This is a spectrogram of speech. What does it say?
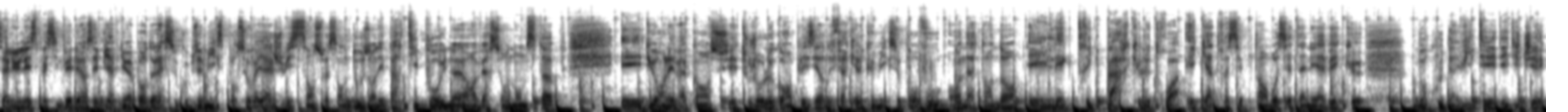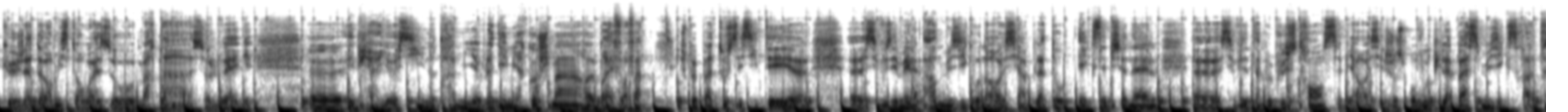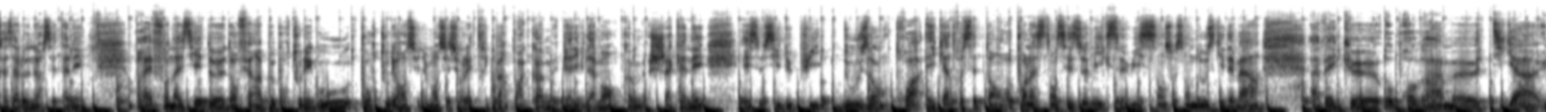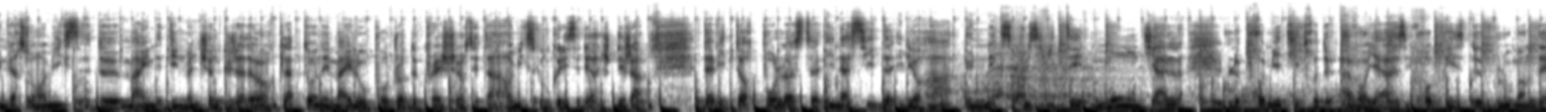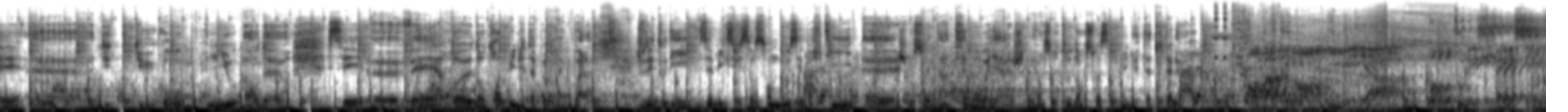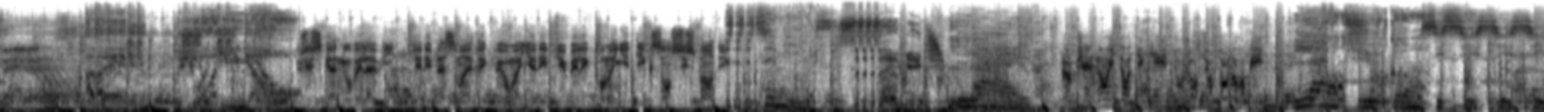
Salut les Space Invaders et bienvenue à bord de la soucoupe The Mix pour ce voyage 872. On est parti pour une heure en version non-stop et durant les vacances, j'ai toujours le grand plaisir de faire quelques mix pour vous en attendant Electric Park le 3 et 4 septembre cette année avec euh, beaucoup d'invités, des DJ que j'adore, Mister Oiseau, Martin Solveig. Euh, et bien il y a aussi notre ami Vladimir Cauchemar. Euh, bref, enfin, je peux pas tous les citer. Euh, si vous aimez la hard music, on aura aussi un plateau exceptionnel. Si vous êtes un peu plus trans, eh bien c'est des choses pour vous. La basse musique sera très à l'honneur cette année. Bref, on a essayé de- d'en faire un peu pour tous les goûts. Pour tous les renseignements, c'est sur electricpark.com, bien évidemment, comme chaque année. Et ceci depuis 12 ans, 3 et 4 septembre. Pour l'instant, c'est The Mix 872 qui démarre avec euh, au programme euh, Tiga, une version remix de Mind Dimension que j'adore. Clapton et Milo pour Drop the Pressure, c'est un remix que vous connaissez dé- déjà. David Tort pour Lost in Acid. Il y aura une exclusivité mondiale. Le premier titre de Avoriaz, reprise de Blue Monday euh, du, groupe New Order. C'est euh, vers euh, dans 30 minutes à peu près. Voilà. Je vous ai tout dit. The Mix 872, c'est parti. Je vous souhaite un très bon voyage et on se retrouve dans 60 minutes. À tout à l'heure. Embarquement immédiat pour tous les avec The Mix. Live. L'objet non identifié est toujours sur son orbite. L'aventure commence ici, ici, ici.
